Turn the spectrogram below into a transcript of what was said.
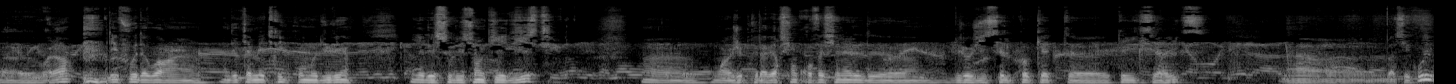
Bah, euh, voilà, défaut d'avoir un, décamétrique pour moduler, il y a des solutions qui existent. Euh, moi j'ai pris la version professionnelle de, du logiciel Pocket euh, TXRX. Euh, bah, c'est cool,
